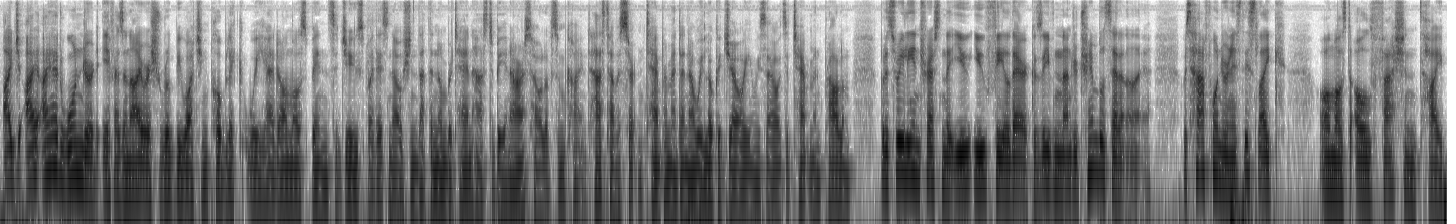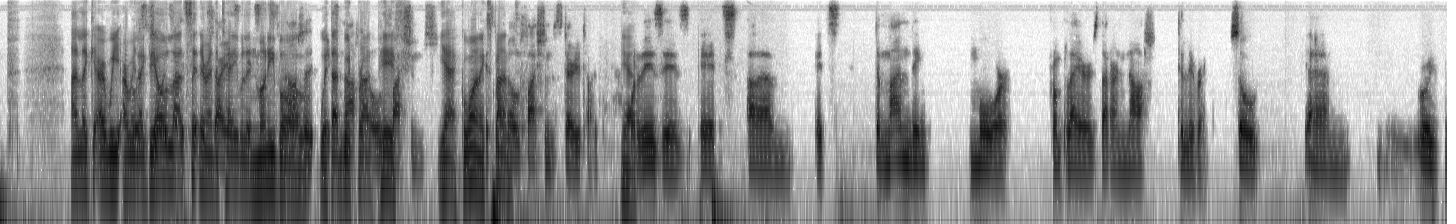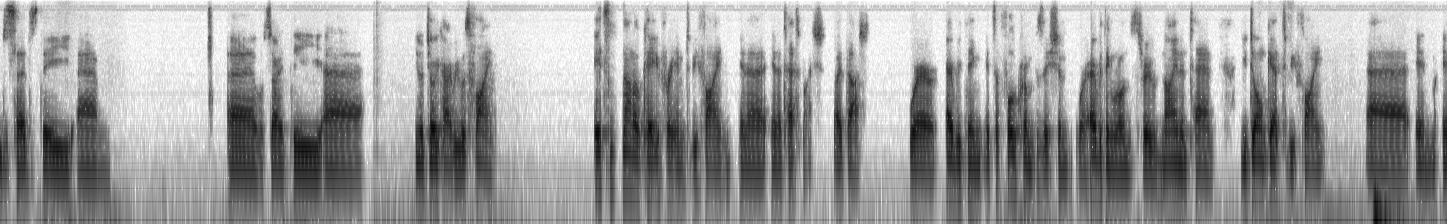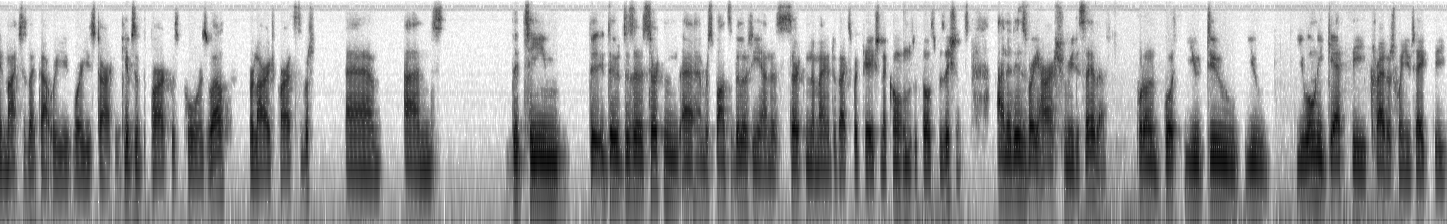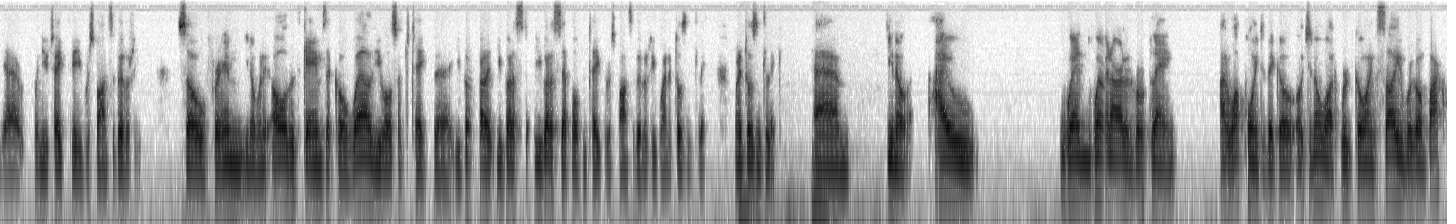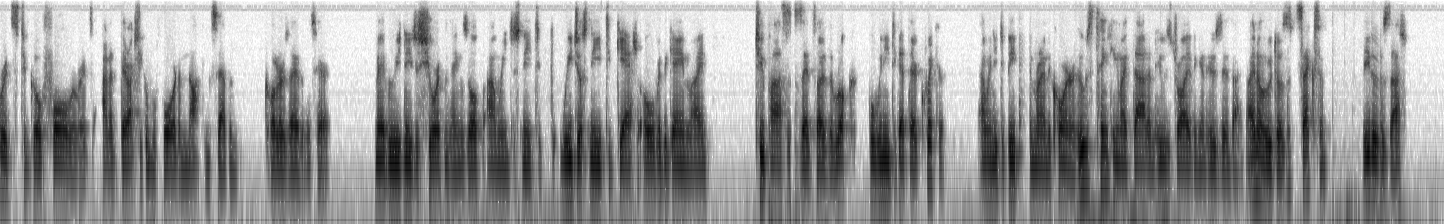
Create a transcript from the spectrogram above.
I, I- I had wondered if, as an Irish rugby watching public, we had almost been seduced by this notion that the number 10 has to be an arsehole of some kind, has to have a certain temperament. I know we look at Joey and we say, oh, it's a temperament problem. But it's really interesting that you, you feel there, because even Andrew Trimble said it. And I I was half wondering, is this like almost old fashioned type? I like, are we are we Well, like the old lads sitting around it's- the table in Moneyball with that with Brad Pitt? Yeah, go on, expand. It's not an old-fashioned stereotype. Yeah. What it is is it's um, it's demanding more from players that are not delivering. So, um, Roy just said the um, uh, sorry the uh, you know Joey Carbery was fine. It's not okay for him to be fine in a in a test match like that, where everything it's a fulcrum position where everything runs through nine and ten. You don't get to be fine uh, in in matches like that where you where you start. And Gibson Park was poor as well for large parts of it, um, and the team. There's a certain um, responsibility and a certain amount of expectation that comes with those positions, and it is very harsh for me to say that. But but you do you you only get the credit when you take the uh, when you take the responsibility. So for him, you know, when it, all the games that go well, you also have to take the you've got to, you've got to you've got to step up and take the responsibility when it doesn't click when it doesn't click. Um, you know how when when Ireland were playing, at what point do they go? Oh, do you know what? We're going side, we're going backwards to go forwards, and they're actually coming forward and knocking seven colours out of us here. Maybe we need to shorten things up, and we just need to we just need to get over the game line, two passes outside of the ruck, but we need to get there quicker, and we need to beat them around the corner. Who's thinking like that, and who's driving, and who's in that? I know who does it. Sexton, he does that.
